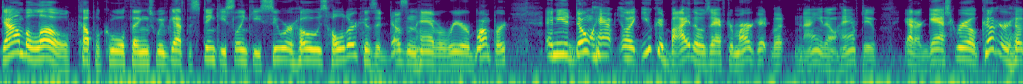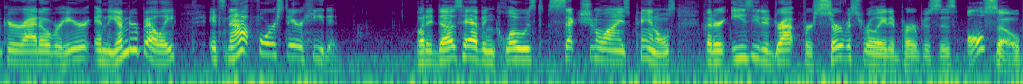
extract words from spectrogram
Down below, a couple cool things. We've got the Stinky Slinky sewer hose holder because it doesn't have a rear bumper. And you don't have, like, you could buy those aftermarket, but now you don't have to. Got our gas grill cooker hooker right over here. And the underbelly, it's not forced air heated but it does have enclosed sectionalized panels that are easy to drop for service related purposes. Also,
